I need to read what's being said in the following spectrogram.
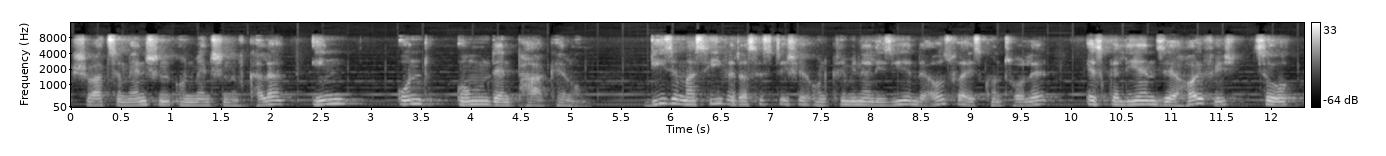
schwarzen Menschen und Menschen of Color in und um den Park herum. Diese massive rassistische und kriminalisierende Ausweiskontrolle eskalieren sehr häufig zu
